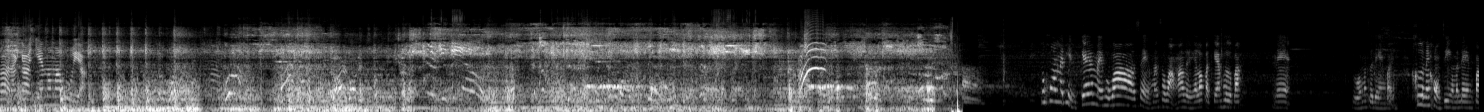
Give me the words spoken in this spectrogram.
สถานการณ์แย่มากๆเลยอะทุกคนมันเห็นแก้มไหมเพราะว่าแสงมันสว่างมากเลยงั้นเราปัดแก้มเพิ่มปะแน่ หรือว่ามันจะแดงไป คือในของจริงอะมันแดงไป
